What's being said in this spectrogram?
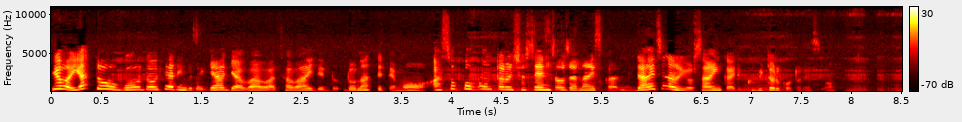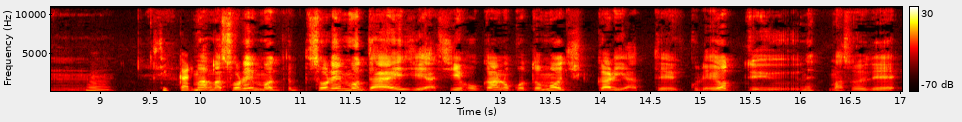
要は野党合同ヒアリングでギャーギャーワーワー騒いでど怒鳴ってても、あそこ本当の主戦場じゃないですからね。大事なのは予算委員会で首取ることですよ。うんうん。しっかりと。まあまあ、それも、それも大事やし、他のこともしっかりやってくれよっていうね。まあ、それで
